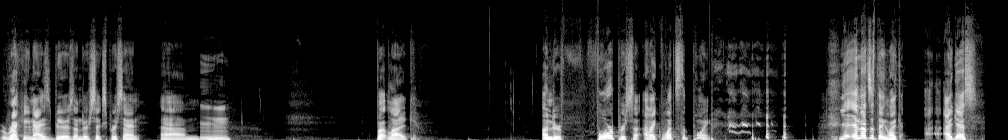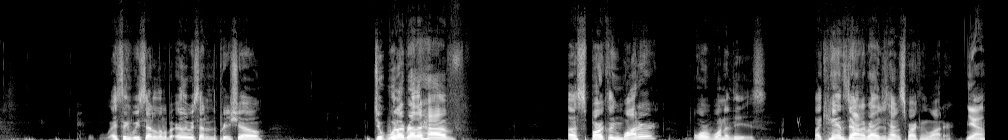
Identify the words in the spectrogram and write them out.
recognized beers under six percent, um, mm-hmm. but like under four percent. Like, what's the point? yeah, and that's the thing. Like, I- guess I think we said a little bit earlier. We said in the pre-show. Do would I rather have a sparkling water or one of these? Like hands down, I'd rather just have a sparkling water. Yeah,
